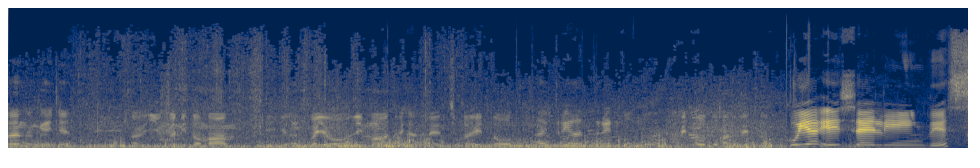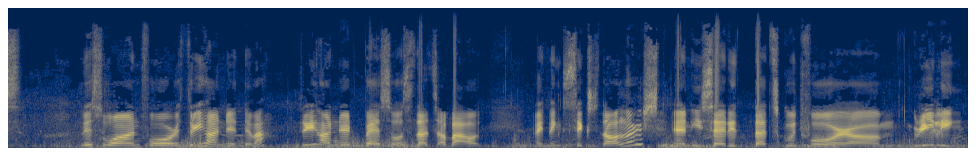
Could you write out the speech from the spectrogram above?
ano ganyan? Ah, yung ganito ma'am, ko kayo 5, 300. Tsaka ito, Ay, 300. ito 200 lang. Kuya is selling this. This one for 300, diba? 300 pesos. That's about, I think, $6. And he said it that's good for um, grilling.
